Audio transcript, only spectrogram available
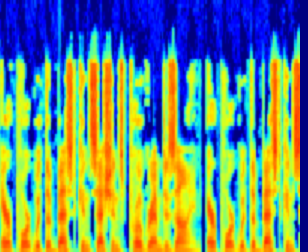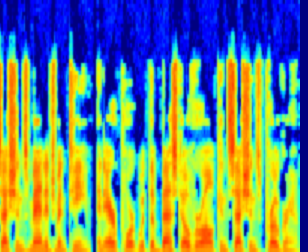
Airport with the Best Concessions Program Design, Airport with the Best Concessions Management Team, and Airport with the Best Overall Concessions Program.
